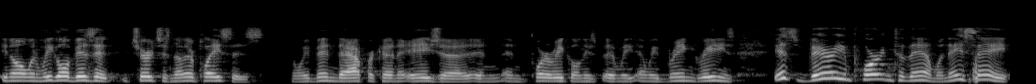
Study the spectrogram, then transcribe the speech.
You know, when we go visit churches and other places, and we've been to Africa and Asia and, and Puerto Rico and, these, and, we, and we bring greetings, it's very important to them when they say,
